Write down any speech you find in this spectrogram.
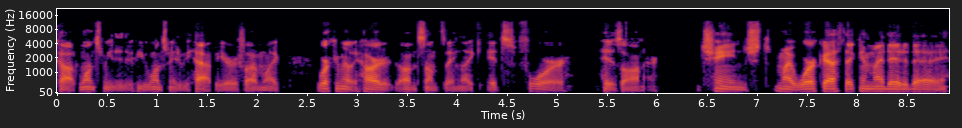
God wants me to do. He wants me to be happy. Or if I'm like working really hard on something, like it's for His honor. Changed my work ethic in my day to day,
